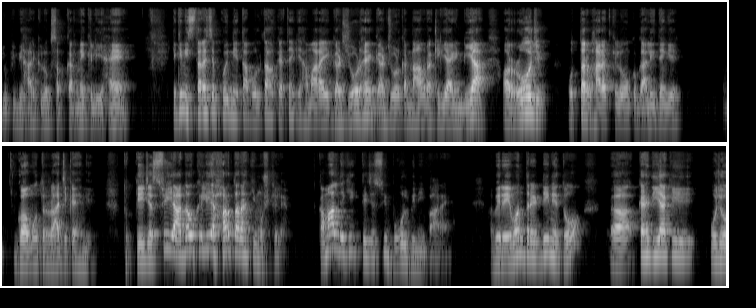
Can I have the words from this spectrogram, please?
यूपी, बिहार के लोग सब करने के लिए हैं। लेकिन इस तरह से कोई नेता बोलता है और कहते हैं कि हमारा ये गठजोड़ है, गठजोड़ का नाम रख लिया इंडिया और रोज उत्तर भारत के लोगों को गाली देंगे, गौमूत्र राज्य कहेंगे तो तेजस्वी यादव के लिए हर तरह की मुश्किल है। कमाल देखिए तेजस्वी बोल भी नहीं पा रहे हैं। अभी रेवंत रेड्डी ने तो आ, कह दिया कि वो जो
